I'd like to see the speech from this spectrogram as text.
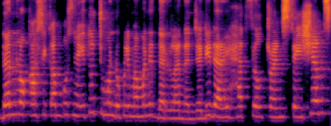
dan lokasi kampusnya itu cuma 25 menit dari London. Jadi dari Hatfield train stations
